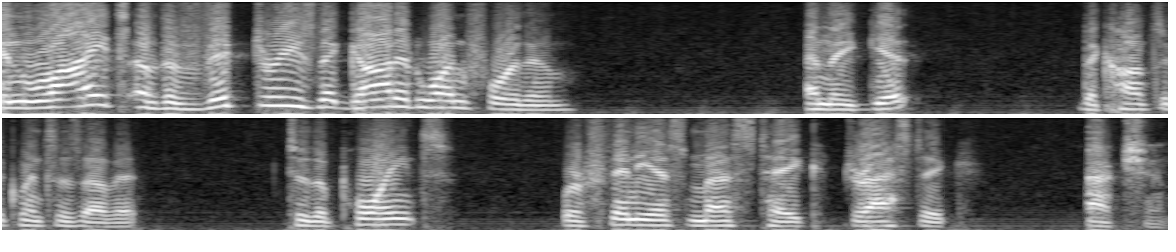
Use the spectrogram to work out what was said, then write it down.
in light of the victories that God had won for them, and they get the consequences of it to the point where Phineas must take drastic action.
